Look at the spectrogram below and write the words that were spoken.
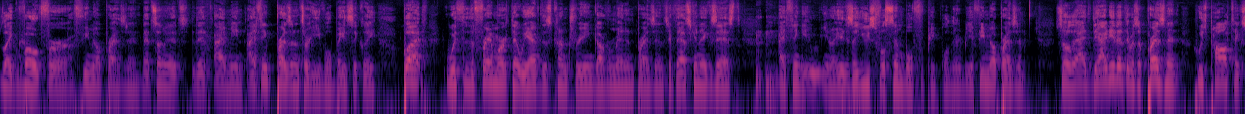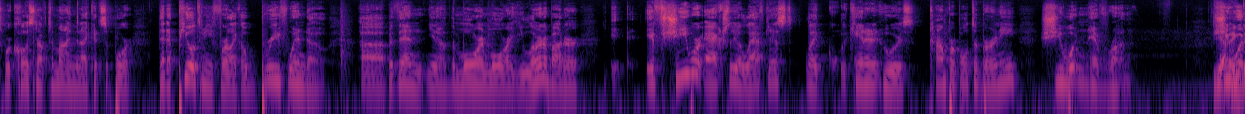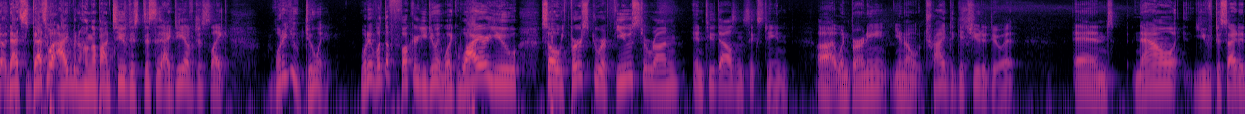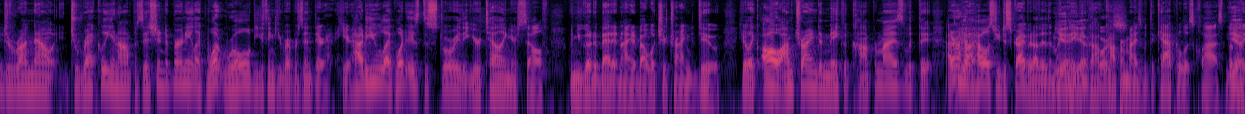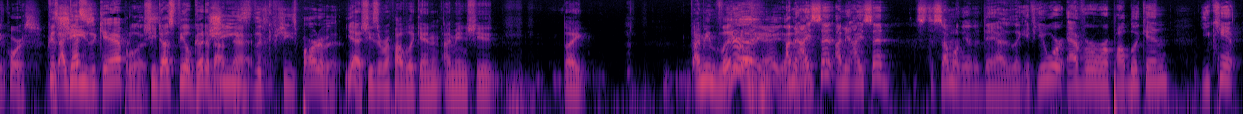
like vote for a female president. That's something that's that I mean I think presidents are evil basically, but with the framework that we have this country and government and presidents, if that's going to exist, I think it, you know it is a useful symbol for people. There'd be a female president. So the, the idea that there was a president whose politics were close enough to mine that I could support that appealed to me for like a brief window. Uh, but then you know the more and more you learn about her, if she were actually a leftist, like a candidate who was comparable to Bernie, she wouldn't have run. Yeah, She ex- would- that's that's what I've been hung up on too. This this idea of just like, what are you doing? What what the fuck are you doing? Like, why are you? So first, you refused to run in 2016 uh, when Bernie, you know, tried to get you to do it, and now you've decided to run now directly in opposition to Bernie. Like, what role do you think you represent there here? How do you like? What is the story that you're telling yourself when you go to bed at night about what you're trying to do? You're like, oh, I'm trying to make a compromise with the. I don't know how, Yeah. how else you describe it other than like Yeah, making yeah, a of com- course. compromise with the capitalist class. But yeah, like, of course. because But I guess she's a capitalist. She does feel good about that. she's that. the she's part of it. yeah, she's a Republican. I mean, she like. I mean, literally. I mean, I said, I mean, I said to someone the other day, I was like, if you were ever a Republican, you can't.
